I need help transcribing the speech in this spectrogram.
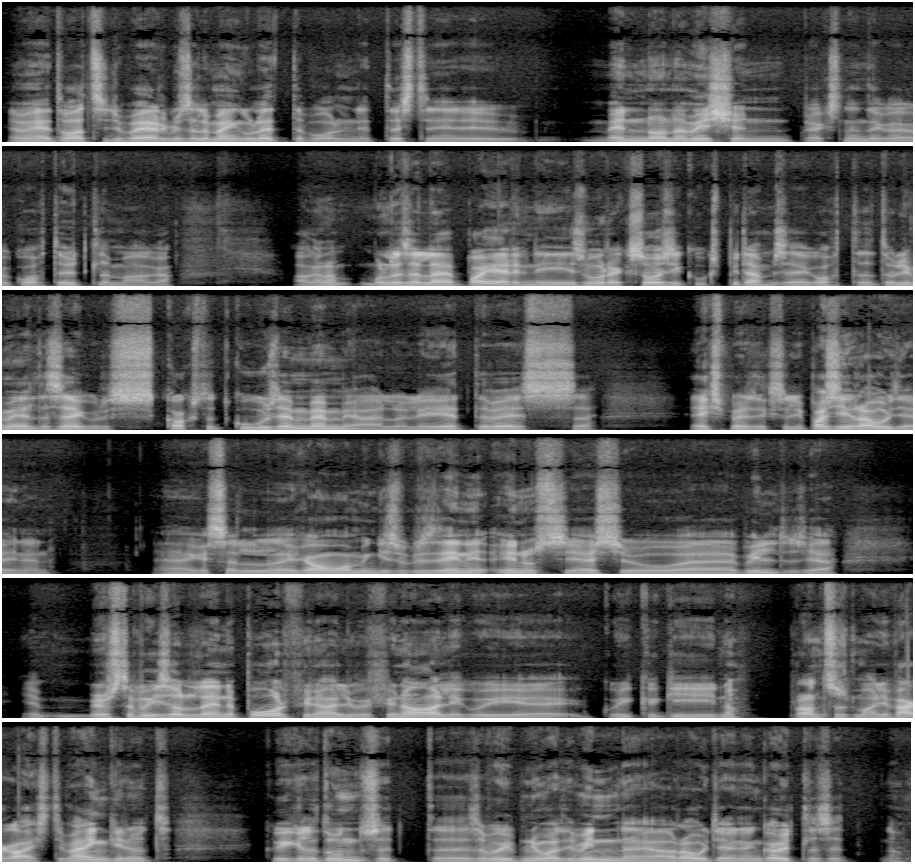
ja mehed vaatasid juba järgmisele mängule ettepoole, nii et tõesti men on a mission peaks nende kohta ütlema, aga aga noh, mulle selle Bayerni suureks soosikuks pidamise kohta tuli meelde see, kuidas kaks tuhat kuus MM-i ajal oli ETV-s eksperdiks oli Basi Raudjainen, äh, kes seal ka oma mingisuguseid ennustusi ja asju äh, pildus ja ja minu arust ta võis olla enne poolfinaali või finaali, kui, kui ikkagi noh, Prantsusmaa oli väga hästi mänginud, kõigile tundus, et äh, see võib niimoodi minna ja Raudjainen ka ütles, et noh,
